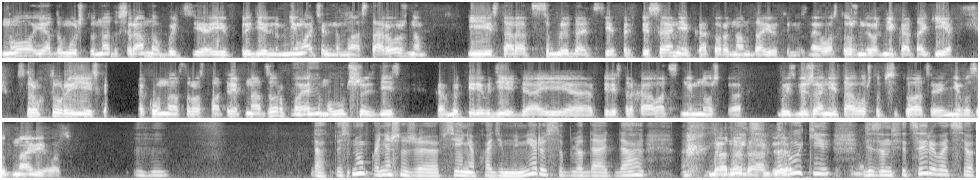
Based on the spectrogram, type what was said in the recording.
но я думаю, что надо все равно быть и предельно внимательным, и осторожным, и стараться соблюдать все предписания, которые нам дают. Я не знаю, у вас тоже наверняка такие структуры есть, как у нас Роспотребнадзор, mm-hmm. поэтому лучше здесь как бы перевдеть, да, и э, перестраховаться немножко в избежании того, чтобы ситуация не возобновилась. Mm-hmm. Да, то есть, ну, конечно же, все необходимые меры соблюдать, да, да мыть да, да, руки, дезинфицировать все,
